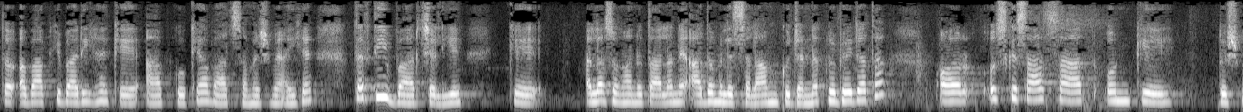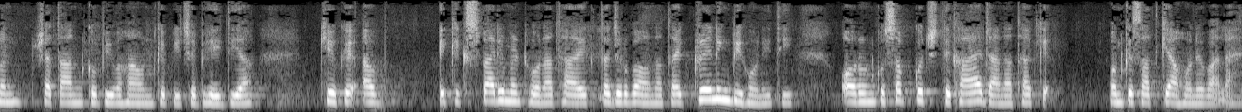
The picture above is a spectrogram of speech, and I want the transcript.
تو اب آپ کی باری ہے کہ آپ کو کیا بات سمجھ میں آئی ہے۔ ترتیب بار چلیے کہ اللہ سبحان تعالیٰ نے آدم علیہ السلام کو جنت میں بھیجا تھا اور اس کے ساتھ ساتھ ان کے دشمن شیطان کو بھی وہاں ان کے پیچھے بھیج دیا، کیونکہ اب ایک ایکسپیریمنٹ ہونا تھا، ایک تجربہ ہونا تھا، ایک ٹریننگ بھی ہونی تھی، اور ان کو سب کچھ دکھایا جانا تھا کہ ان کے ساتھ کیا ہونے والا ہے۔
